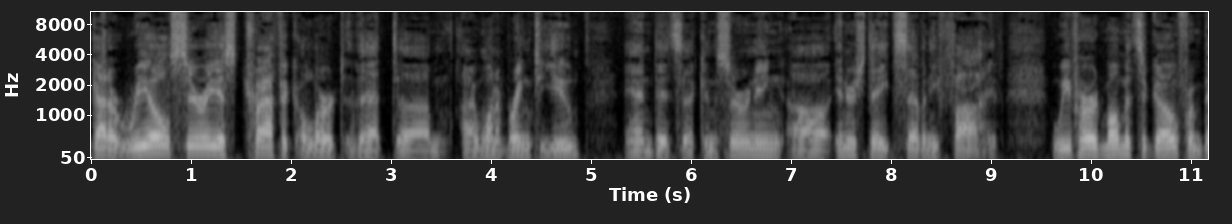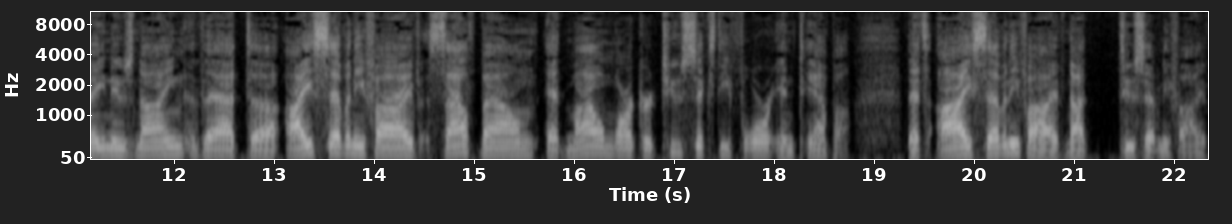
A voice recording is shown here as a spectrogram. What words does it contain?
got a real serious traffic alert that um, I want to bring to you, and it's uh, concerning uh, Interstate 75. We've heard moments ago from Bay News 9 that uh, I 75 southbound at mile marker 264 in Tampa. That's I 75, not 275.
